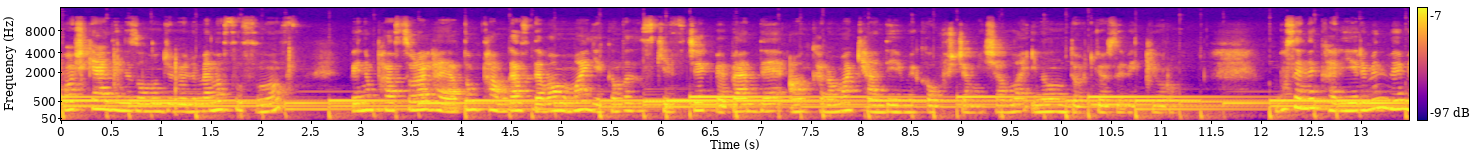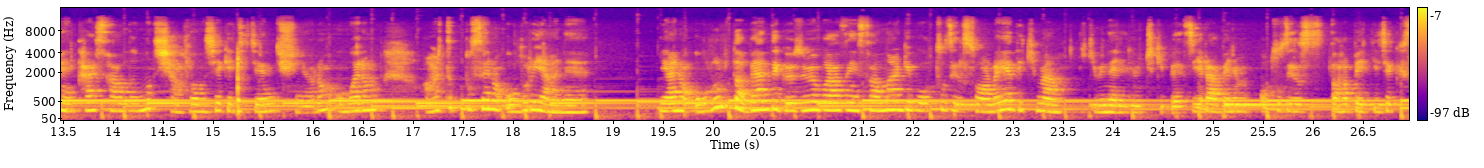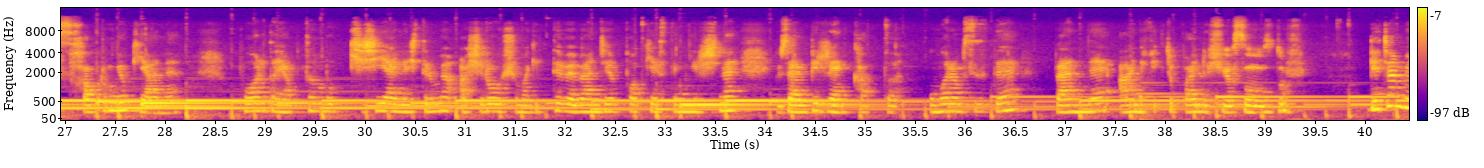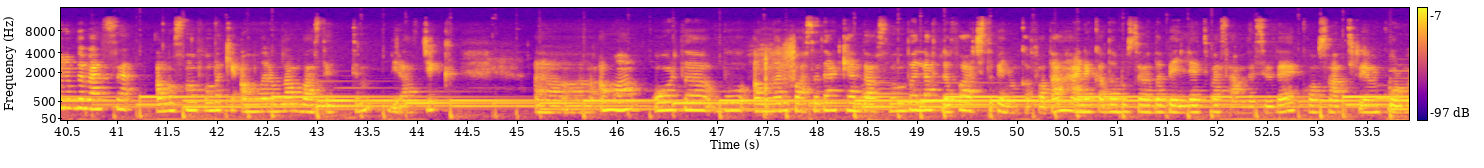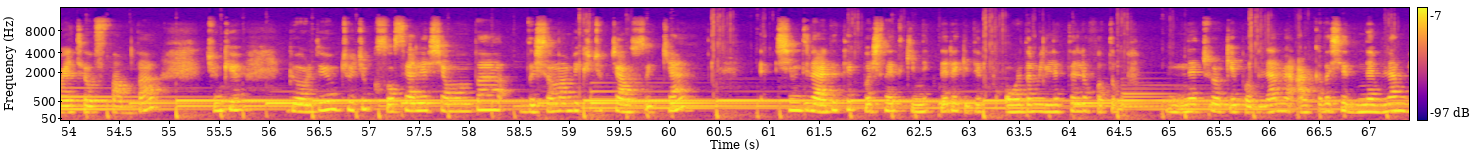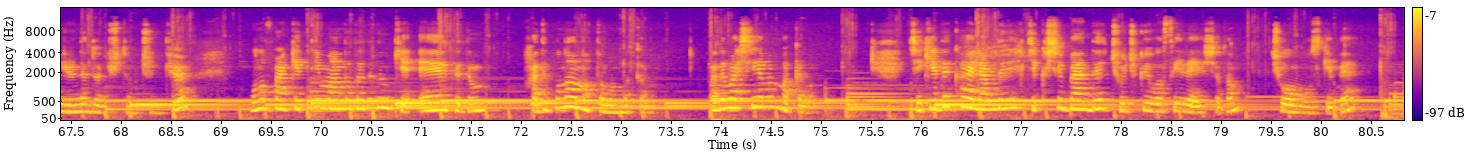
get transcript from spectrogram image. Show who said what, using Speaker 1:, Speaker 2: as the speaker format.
Speaker 1: Hoş geldiniz 10. bölüme. Nasılsınız? Benim pastoral hayatım tam gaz devam ama yakında hız kesecek ve ben de Ankara'ma kendi evime kavuşacağım inşallah. İnanın dört gözle bekliyorum. Bu sene kariyerimin ve mental sağlığımın şahlanışa geçeceğini düşünüyorum. Umarım artık bu sene olur yani. Yani olur da ben de gözümü bazı insanlar gibi 30 yıl sonraya dikmem 2053 gibi. Zira benim 30 yıl daha bekleyecek sabrım yok yani. Bu arada yaptığım bu kişi yerleştirme aşırı hoşuma gitti ve bence podcast'in girişine güzel bir renk kattı. Umarım siz de benle aynı fikri paylaşıyorsunuzdur. Geçen bölümde ben size ana sınıfındaki anılarımdan bahsettim birazcık. Bahsederken de aslında laf lafı açtı benim kafada. Her ne kadar o sırada belli etmesem de size, konsantremi korumaya çalışsam da. Çünkü gördüğüm çocuk sosyal yaşamında dışlanan bir küçük Cansu iken şimdilerde tek başına etkinliklere gidip orada millete laf atıp network yapabilen ve arkadaş edinebilen birine dönüştüm çünkü. Bunu fark ettiğim anda da dedim ki e dedim hadi bunu anlatalım bakalım. Hadi başlayalım bakalım. Çekirdek ailemden ilk çıkışı ben de çocuk yuvasıyla yaşadım. Çoğumuz gibi.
